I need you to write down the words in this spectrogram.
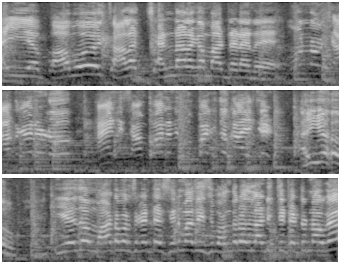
అయ్య బాబోయ్ చాలా చండాలంగా మాట్లాడాను శాతగారుడు తుపాకీతో కాల్చాడు అయ్యో ఏదో మాట వరుస కంటే సినిమా తీసి వంద రోజులు అడిచేటట్టున్నావుగా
